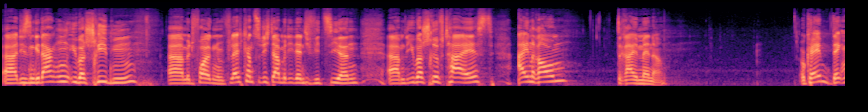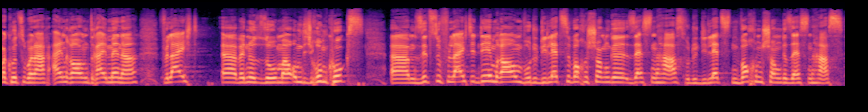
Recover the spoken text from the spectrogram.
äh, diesen Gedanken überschrieben äh, mit folgendem. Vielleicht kannst du dich damit identifizieren. Ähm, die Überschrift heißt, ein Raum, drei Männer. Okay, denk mal kurz drüber nach. Ein Raum, drei Männer. Vielleicht äh, wenn du so mal um dich rum guckst, ähm, sitzt du vielleicht in dem Raum, wo du die letzte Woche schon gesessen hast, wo du die letzten Wochen schon gesessen hast.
